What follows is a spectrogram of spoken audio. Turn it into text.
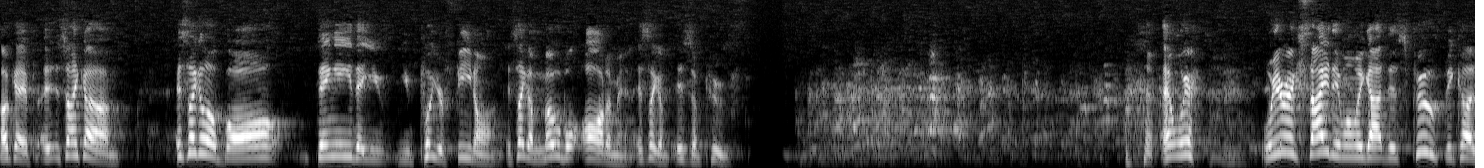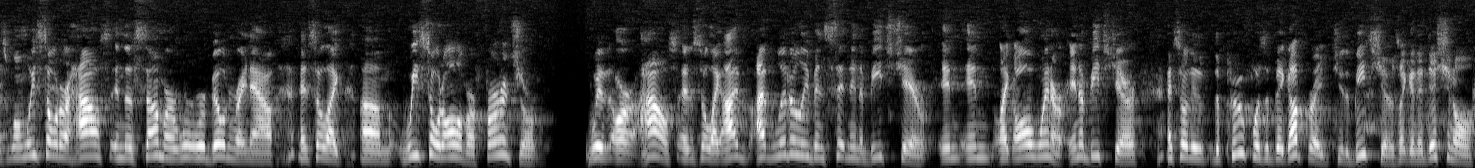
Okay, it's like a, um, it's like a little ball thingy that you, you put your feet on. It's like a mobile ottoman. It's like a, it's a poof. and we're, we were excited when we got this poof because when we sold our house in the summer, we're, we're building right now, and so like um, we sold all of our furniture with our house. And so like I've I've literally been sitting in a beach chair in, in like all winter in a beach chair. And so the, the poof was a big upgrade to the beach chair. It's like an additional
